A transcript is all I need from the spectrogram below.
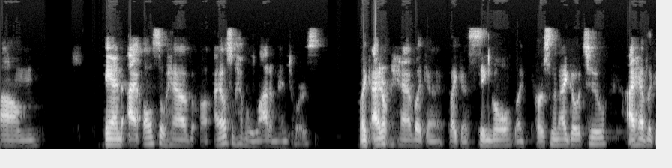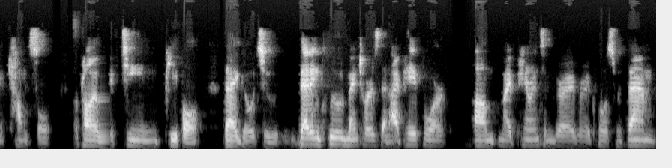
um, and I also have, uh, I also have a lot of mentors. Like I don't have like a, like a single like person that I go to. I have like a council of probably 15 people that I go to that include mentors that I pay for. Um, my parents, I'm very, very close with them.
